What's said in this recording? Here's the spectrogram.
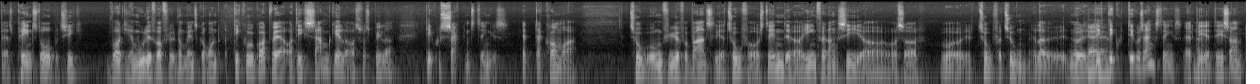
deres pænt store butik, hvor de har mulighed for at flytte nogle mennesker rundt. Og det kunne jo godt være, og det samme gælder også for spillere. Det kunne sagtens tænkes, at der kommer to unge fyre fra Barnsley, og to for Ostende, og en for Nancy, og, og så hvor, to for Thun, eller noget. Ja, Ja, ja. ja. Det, det, det kunne sagtens tænkes, at det, at det er sådan.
